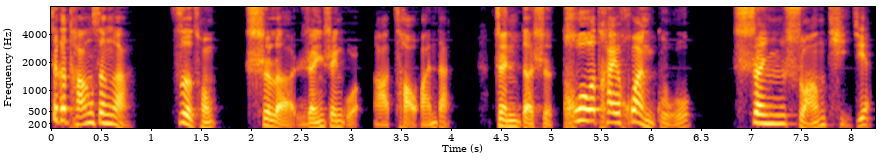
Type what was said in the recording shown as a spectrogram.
这个唐僧啊，自从吃了人参果啊、草还丹，真的是脱胎换骨，身爽体健。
